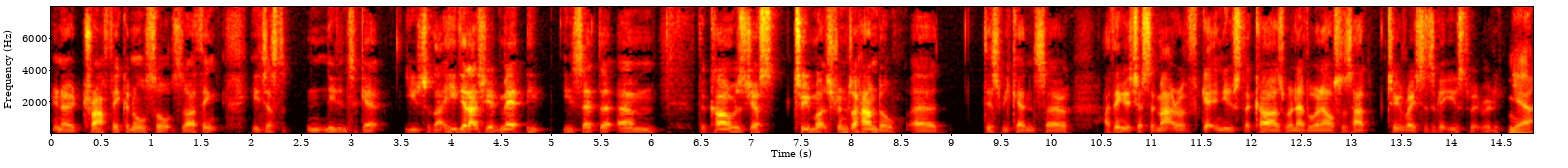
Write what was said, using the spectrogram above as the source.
you know, traffic and all sorts. So I think he's just needing to get used to that. He did actually admit, he, he said that um, the car was just too much for him to handle uh, this weekend. So I think it's just a matter of getting used to the cars when everyone else has had two races to get used to it. Really. Yeah,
